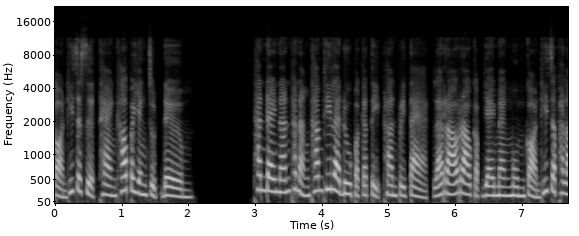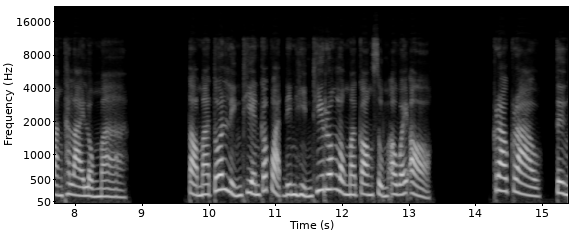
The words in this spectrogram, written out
ก่อนที่จะเสือกแทงเข้าไปยังจุดเดิม ทันใดนั้นผนังถ้ำที่แลดูปกติพลันปริแตก และร้าวราวกับใยแมงมุมก่อนที่จะพลังทลายลงมา ต่อมาต้วนหลิงเทียนก็กวาดดินหินที่ร่วงลงมากองสุมเอาไว้ออก กราวกราวตึง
